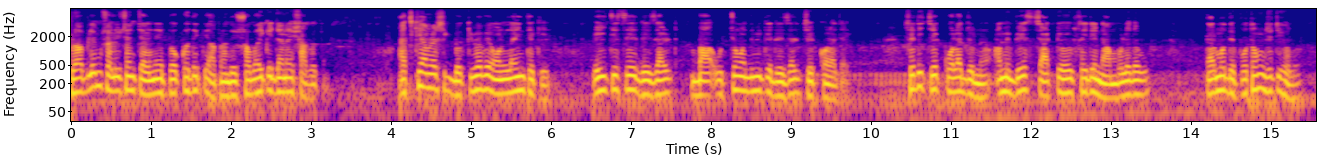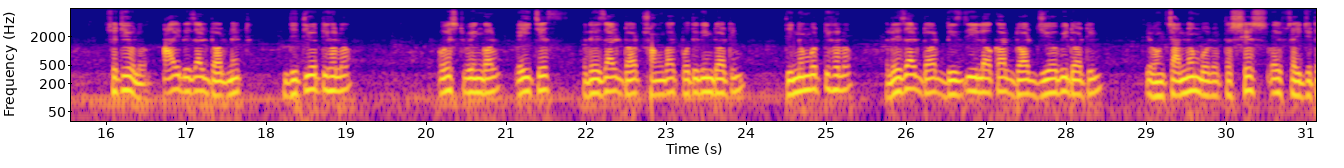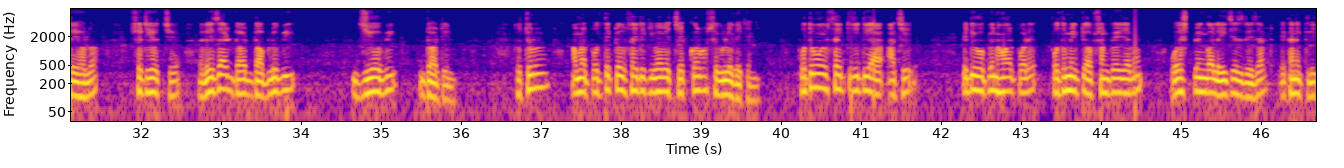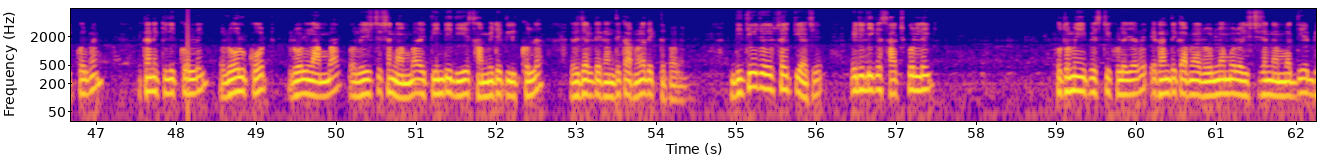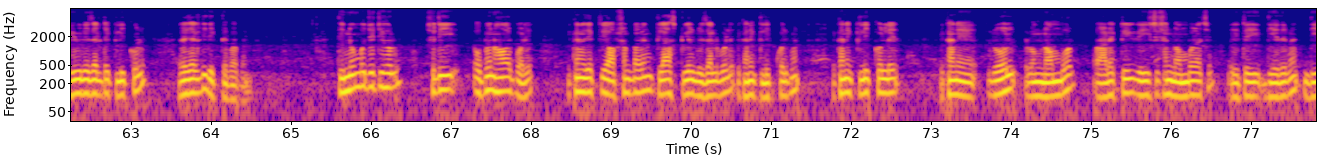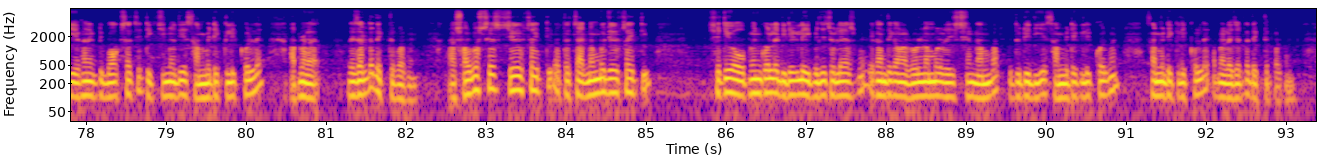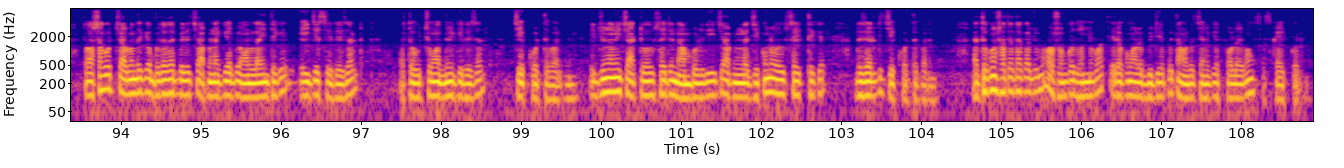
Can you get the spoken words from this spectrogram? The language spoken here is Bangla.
প্রবলেম সলিউশন চ্যানেলের পক্ষ থেকে আপনাদের সবাইকে জানাই স্বাগত। আজকে আমরা শিখব কীভাবে অনলাইন থেকে এইচএসের রেজাল্ট বা উচ্চ মাধ্যমিকের রেজাল্ট চেক করা যায়। সেটি চেক করার জন্য আমি বেশ চারটে ওয়েবসাইটের নাম বলে দেবো। তার মধ্যে প্রথম যেটি হলো, সেটি হলো আই রেজাল্ট ডট নেট দ্বিতীয়টি হলো West Bengal HS result dot Sangbad Pratidin dot in, তিন নম্বরটি হলো result dot DigiLocker dot gov dot in এবং চার নম্বর অর্থাৎ শেষ ওয়েবসাইট যেটাই হলো, সেটি হচ্ছে result dot WB gov dot in তো চলুন আমরা প্রত্যেকটা ওয়েবসাইটে কীভাবে চেক করব সেগুলো দেখে নিই। প্রথম ওয়েবসাইটটি যেটি আছে, এটি ওপেন হওয়ার পরে প্রথমে একটি অপশান পেয়ে যাবেন ওয়েস্ট বেঙ্গল এইচএস রেজাল্ট এখানে ক্লিক করবেন। এখানে ক্লিক করলেই রোল কোড রোল নাম্বার ও রেজিস্ট্রেশন নাম্বার এই তিনটি দিয়ে সাবমিটে ক্লিক করলে রেজাল্ট এখান থেকে আপনারা দেখতে পাবেন। দ্বিতীয় যে ওয়েবসাইটটি আছে, এটি লিখে সার্চ করলেই প্রথমে এই পেজটি খুলে যাবে। এখান থেকে আপনার রোল নম্বর রেজিস্ট্রেশন নাম্বার দিয়ে ভিউ রেজাল্টে ক্লিক করলে রেজাল্টটি দেখতে পাবেন। তিন নম্বর যেটি হলো, সেটি ওপেন হওয়ার পরে এখানে দেখতে অপশন পাবেন ক্লাস টুয়েলভ রেজাল্ট বলে, এখানে ক্লিক করবেন। এখানে ক্লিক করলে এখানে রোল এবং নম্বর আর আরেকটি রেজিস্ট্রেশন নম্বর আছে, এইটি দিয়ে দেবেন। দিয়ে এখানে একটি বক্স আছে টিক চিহ্ন দিয়ে সাবমিটে ক্লিক করলে আপনারা রেজাল্টটা দেখতে পাবেন। আর সর্বশেষ যে ওয়েবসাইটটি অর্থাৎ চার নম্বর যে ওয়েবসাইটটি সেটিও ওপেন করলে ডিরেক্টলি এই পেজে চলে আসবে। এখান থেকে আপনার রোল নম্বর রেজিস্ট্রেশন নাম্বার এই দুটি দিয়ে সাবমিটে ক্লিক করবেন। সাবমিটে ক্লিক করলে আপনার রেজাল্টটা দেখতে পারবেন। তো আশা করছি আপনাদেরকে বোঝাতে পেরেছি আপনারা কীভাবে অনলাইন থেকে এইচএসের রেজাল্ট অর্থাৎ উচ্চ মাধ্যমিকের রেজাল্ট চেক করতে পারবেন। এর জন্য আমি চারটি ওয়েবসাইটের নাম বলে দিয়েছি। আপনারা যে কোনো ওয়েবসাইট থেকে রেজাল্টটি চেক করতে পারেন। এতক্ষণ সাথে থাকার জন্য অসংখ্য ধন্যবাদ। এরকম আরও ভিডিও পেতে আমাদের চ্যানেলকে ফলো এবং সাবস্ক্রাইব করুন।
